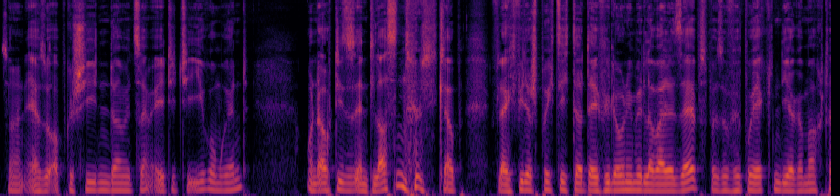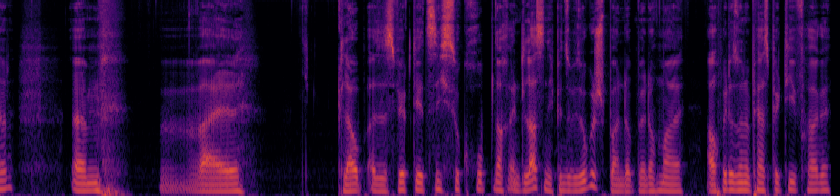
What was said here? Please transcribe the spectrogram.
sondern eher so abgeschieden da mit seinem ATTI rumrennt. Und auch dieses Entlassen, ich glaube, vielleicht widerspricht sich da Dave Filoni mittlerweile selbst bei so vielen Projekten, die er gemacht hat. Ähm, weil glaube, also es wirkt jetzt nicht so grob nach entlassen. Ich bin sowieso gespannt, ob wir nochmal auch wieder so eine Perspektivfrage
